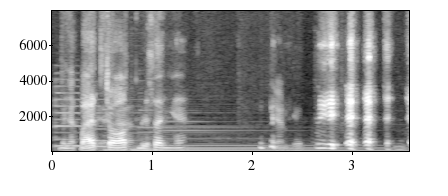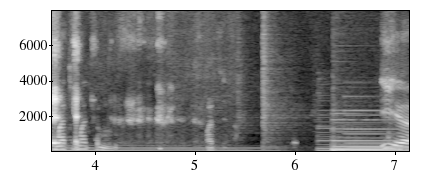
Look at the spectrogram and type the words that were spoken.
Banyak bacot Iya. biasanya. yang Macem- iya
